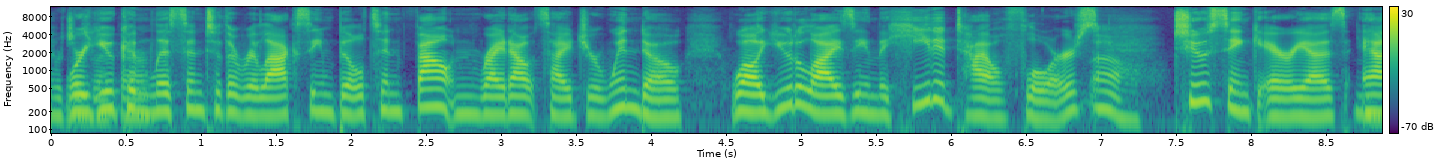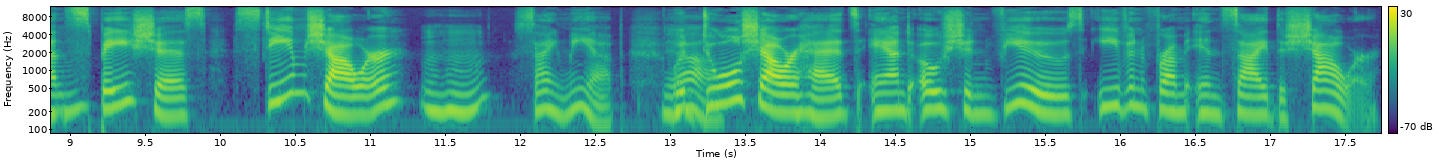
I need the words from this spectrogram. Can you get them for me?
Which where is you right can listen to the relaxing built in fountain right outside your window while utilizing the heated tile floors, Oh. two sink areas, and Mm-hmm. spacious steam shower. Mm-hmm. Sign me up. Yeah. With dual shower heads and ocean views, even from inside the shower.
